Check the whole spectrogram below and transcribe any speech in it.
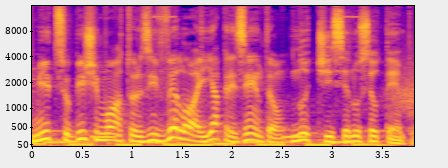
Mitsubishi Motors e Veloy apresentam Notícia no seu tempo.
